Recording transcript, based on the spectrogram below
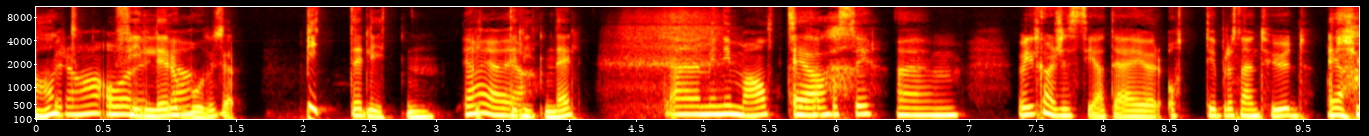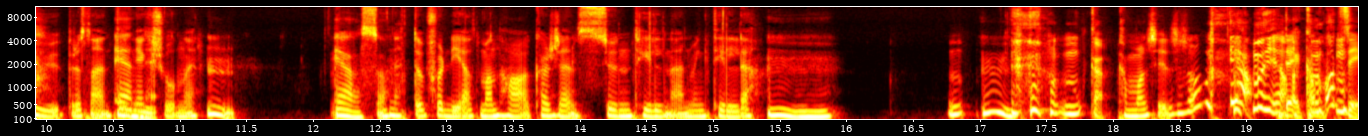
annet? Bra, og- Filler og Botox er bitte liten, Ja, ja, bitte liten del. Det er minimalt, holdt Ja. jeg si. Um, jeg vil kanskje si at jeg gjør 80% hud og Ja, 20 enig. injeksjoner. Mm. Jeg. Nettopp fordi at man har kanskje en sunn tilnærming til det. Mm. kan, kan man si det sånn? Ja, det kan man si.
